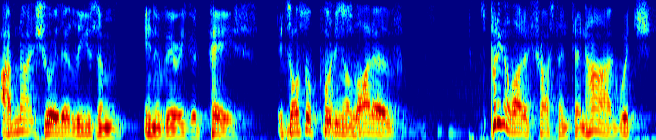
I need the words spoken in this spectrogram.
I'm not sure that leaves them in a very good pace. It's also putting a lot of it's putting a lot of trust in Ten Hag, which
